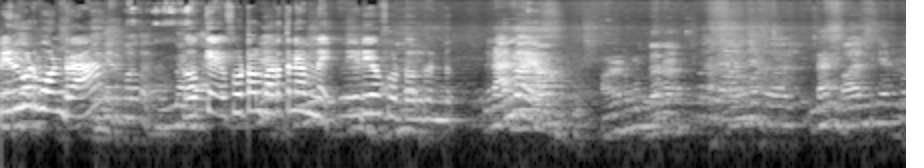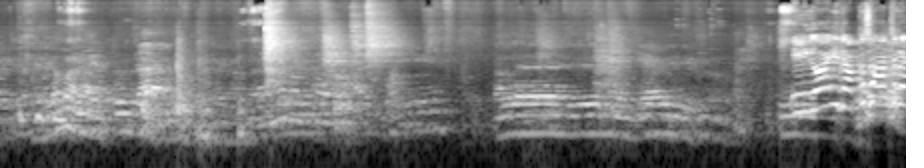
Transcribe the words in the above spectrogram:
మీరు కూడా పోండిరా. ఓకే ఫోటోలు పడుతూనే ఉన్నాయి. వీడియో ఫోటోలు రెండు. ఇగో ఇది ఒక్క సంవత్సరం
